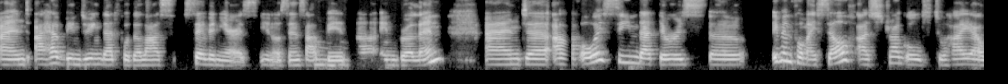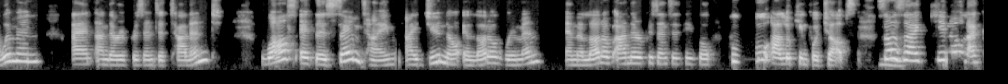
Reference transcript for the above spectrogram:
And I have been doing that for the last seven years, you know, since I've mm-hmm. been uh, in Berlin. And uh, I've always seen that there is, uh, even for myself, I struggled to hire women and underrepresented talent. Whilst at the same time, I do know a lot of women and a lot of underrepresented people who, who are looking for jobs. So mm. it's like, you know, like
